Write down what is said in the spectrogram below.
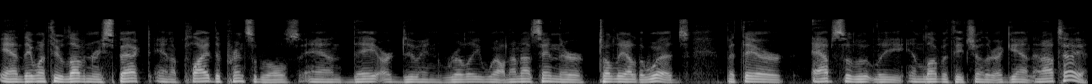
and they went through love and respect and applied the principles, and they are doing really well. And I'm not saying they're totally out of the woods, but they are absolutely in love with each other again. And I'll tell you,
